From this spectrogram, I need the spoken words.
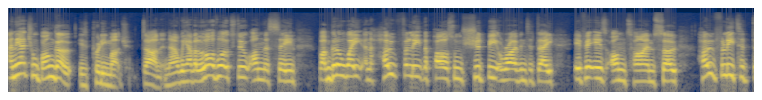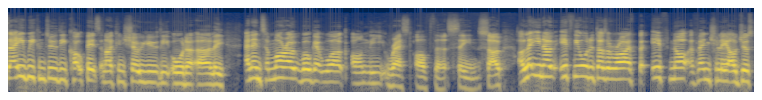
And the actual bongo is pretty much done. Now we have a lot of work to do on the scene, but I'm gonna wait and hopefully the parcel should be arriving today if it is on time. So hopefully today we can do the cockpits and I can show you the order early. And then tomorrow we'll get work on the rest of the scene. So I'll let you know if the order does arrive, but if not, eventually I'll just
